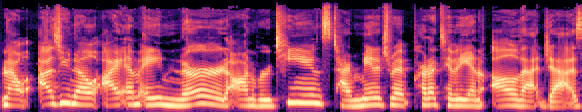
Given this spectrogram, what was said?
Now, as you know, I am a nerd on routines, time management, productivity, and all of that jazz.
